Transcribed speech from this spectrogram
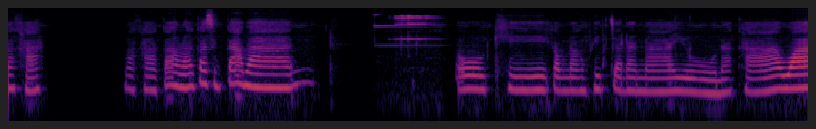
นะคะ ราคา 999 บาท โอเคกำลังพิจารณาอยู่นะคะว่า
